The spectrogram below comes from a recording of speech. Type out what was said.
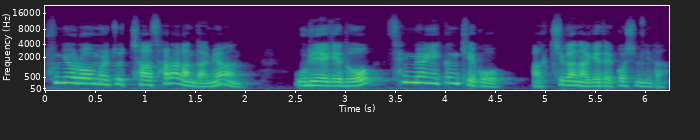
풍요로움을 쫓아 살아간다면 우리에게도 생명이 끊기고 악취가 나게 될 것입니다.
